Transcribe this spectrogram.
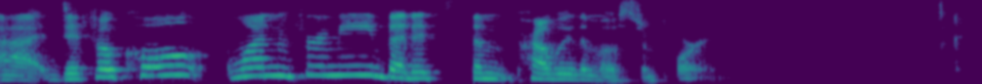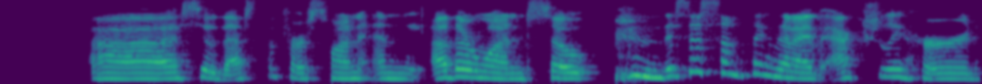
uh, difficult one for me, but it's the probably the most important. Uh, so that's the first one. And the other one, so this is something that I've actually heard,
